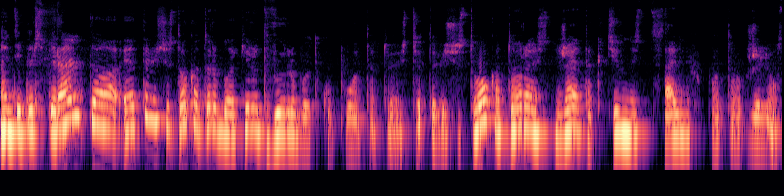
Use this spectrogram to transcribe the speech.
Антиперспирант – это вещество, которое блокирует выработку пота, то есть это вещество, которое снижает активность сальных потовых желез.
